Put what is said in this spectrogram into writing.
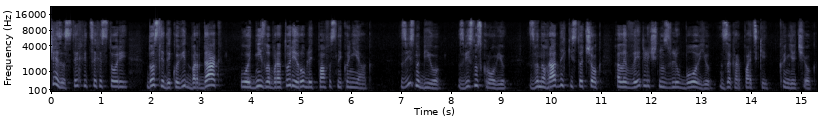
Чай застиг від цих історій. Досліди ковід, бардак. У одній з лабораторій роблять пафосний коньяк. Звісно, біо, звісно, з кров'ю, з виноградних кісточок, але виключно з любов'ю закарпатський коньячок.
